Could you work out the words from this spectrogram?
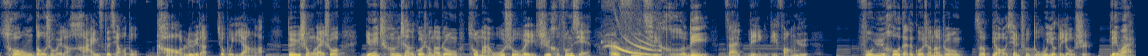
从都是为了孩子的角度。考虑的就不一样了。对于生物来说，因为成长的过程当中充满无数未知和风险，而夫妻合力在领地防御、抚育后代的过程当中，则表现出独有的优势。另外，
